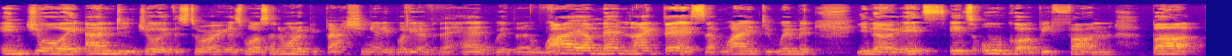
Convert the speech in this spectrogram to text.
enjoy and enjoy the story as well. So I don't want to be bashing anybody over the head with a, why are men like this and why do women, you know, it's it's all got to be fun, but.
